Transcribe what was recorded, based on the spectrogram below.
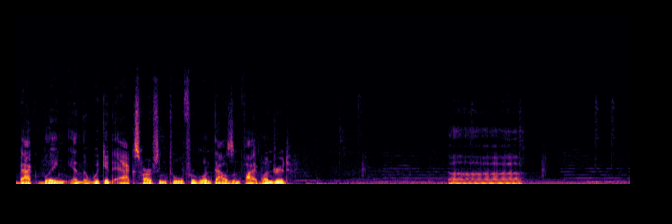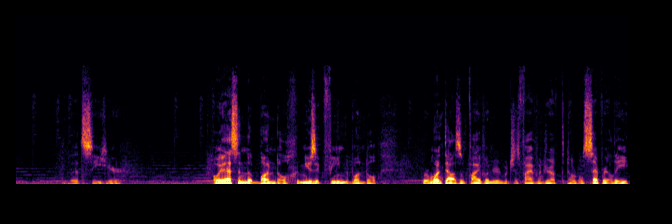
back bling, and the wicked axe harvesting tool for 1,500. Uh, let's see here. Oh, yeah, that's in the bundle, Music Fiend bundle, for 1,500, which is 500 off the total. Separately,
